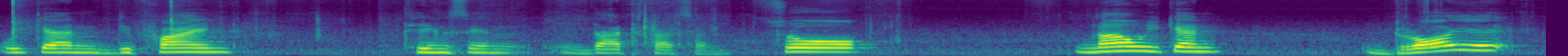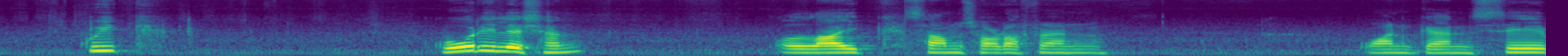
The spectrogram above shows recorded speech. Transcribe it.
we can define things in that fashion. So, now we can draw a quick correlation like some sort of an one can say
